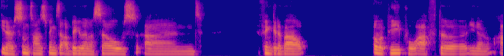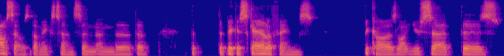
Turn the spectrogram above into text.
you know, sometimes things that are bigger than ourselves and thinking about other people after you know ourselves. If that makes sense, and and the the the, the bigger scale of things, because like you said, there's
